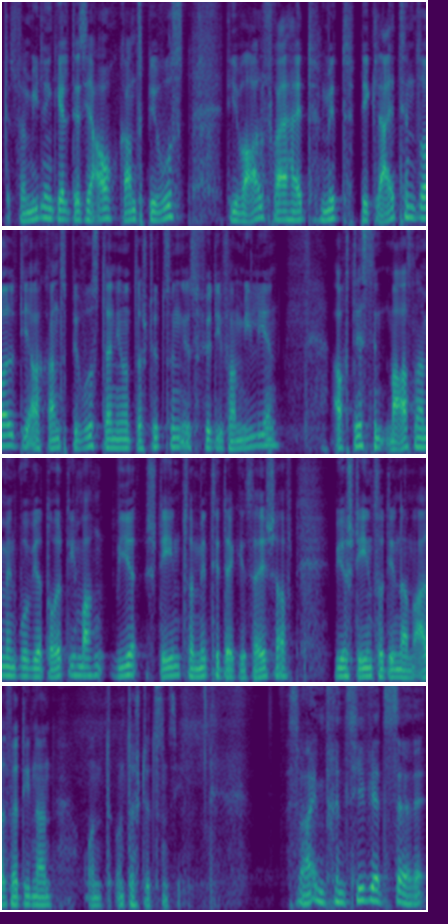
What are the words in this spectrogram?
Das Familiengeld, das ja auch ganz bewusst die Wahlfreiheit mit begleiten soll, die auch ganz bewusst eine Unterstützung ist für die Familien. Auch das sind Maßnahmen, wo wir deutlich machen, wir stehen zur Mitte der Gesellschaft, wir stehen zu den Normalverdienern und unterstützen sie. Das war im Prinzip jetzt äh,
